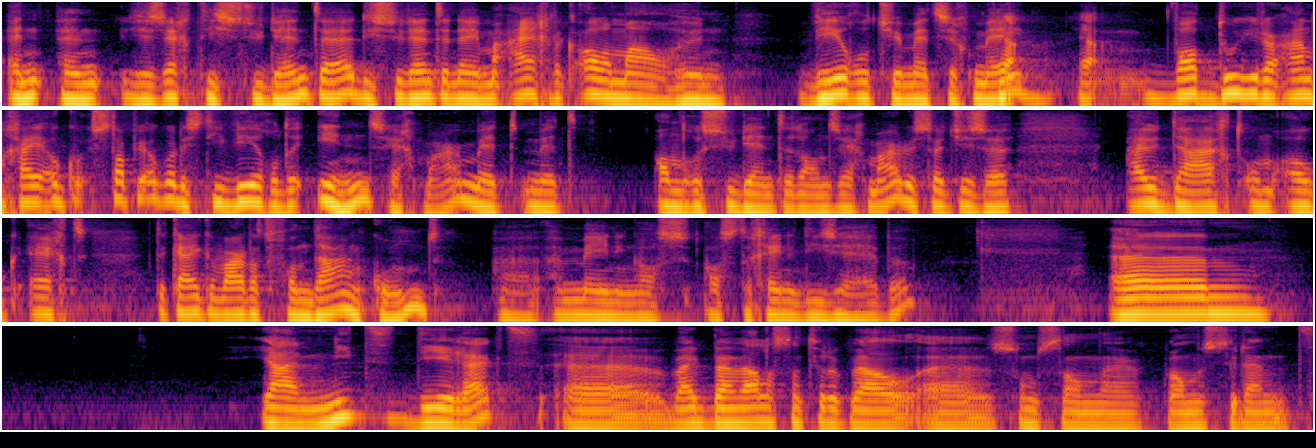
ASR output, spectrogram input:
En, en je zegt die studenten, hè, die studenten nemen eigenlijk allemaal hun wereldje met zich mee. Ja, ja. Wat doe je eraan? Ga je ook, stap je ook wel eens die werelden in, zeg maar, met, met andere studenten dan, zeg maar? Dus dat je ze uitdaagt om ook echt te kijken waar dat vandaan komt. Eh, een mening als, als degene die ze hebben. Ehm, ja, niet direct. eh, maar ik ben wel eens natuurlijk wel... eh, soms dan kwam een student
